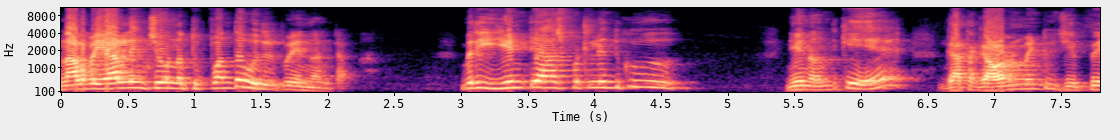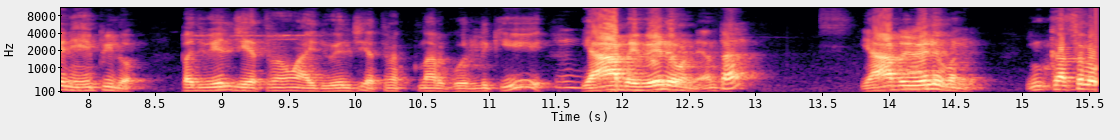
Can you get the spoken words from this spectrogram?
నలభై ఏళ్ళ నుంచి ఉన్న తుప్పంతా వదిలిపోయిందంట. మరి ఈఎన్టీ హాస్పిటల్ ఎందుకు? నేను అందుకే గత గవర్నమెంట్కి చెప్పాను ఏపీలో. పదివేలు జీతం ఐదు వేలు జీతం ఇస్తున్నారు గొర్రెలకి. యాభై వేలు ఇవ్వండి. ఎంత? యాభై వేలు ఇవ్వండి. ఇంక అసలు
